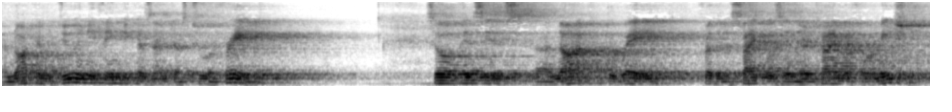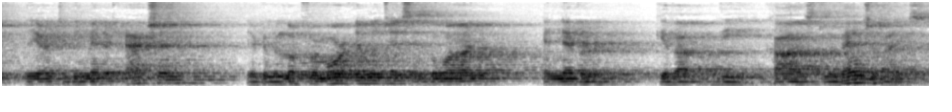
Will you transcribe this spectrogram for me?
I'm not going to do anything because I'm just too afraid. So this is uh, not the way for the disciples in their time of formation. They are to be men of action. They're going to look for more villages and go on and never give up the cause to evangelize.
